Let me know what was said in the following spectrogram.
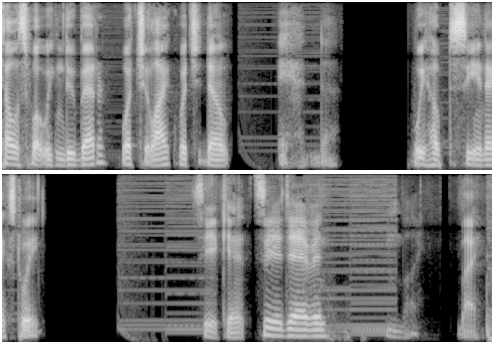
Tell us what we can do better, what you like, what you don't. And uh, we hope to see you next week. See you, Kent. See you, David. Bye. Bye.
